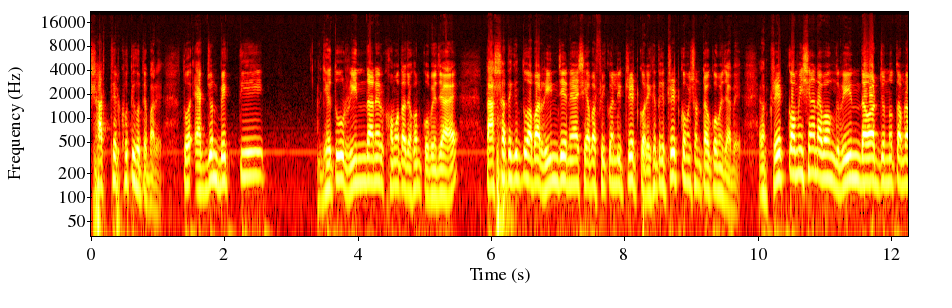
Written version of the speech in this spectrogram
স্বার্থের ক্ষতি হতে পারে। তো একজন ব্যক্তি যেহেতু ঋণ দানের ক্ষমতা যখন কমে যায় তার সাথে কিন্তু আবার ঋণ যে নেয়, সে আবার ফ্রিকোয়েন্টলি ট্রেড করে। এখান থেকে ট্রেড কমিশনটাও কমে যাবে। এখন ট্রেড কমিশন এবং ঋণ দেওয়ার জন্য তো আমরা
